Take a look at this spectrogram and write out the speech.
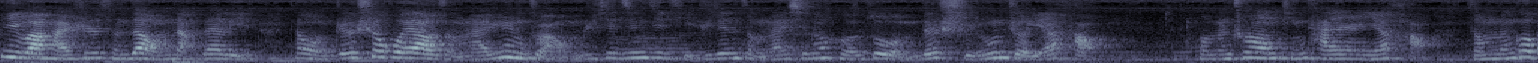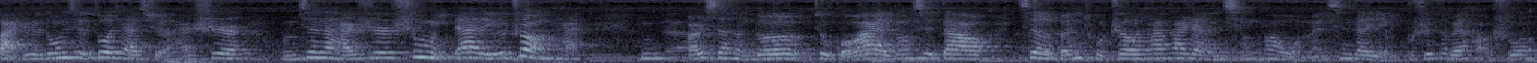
欲望还是存在我们脑袋里，但我们这个社会要怎么来运转？我们这些经济体之间怎么来协同合作？我们的使用者也好，我们创平台的人也好，怎么能够把这个东西做下去？还是我们现在还是拭目以待的一个状态。嗯，而且很多就国外的东西到进了本土之后，它发展的情况，我们现在也不是特别好说。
